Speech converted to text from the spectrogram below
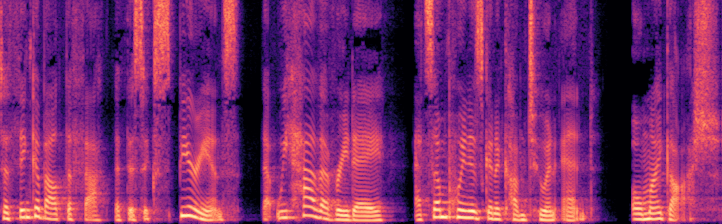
to think about the fact that this experience that we have every day at some point is going to come to an end. Oh my gosh.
